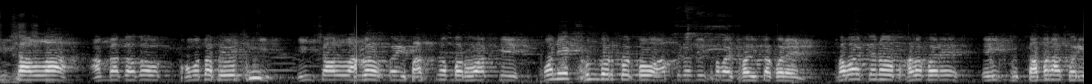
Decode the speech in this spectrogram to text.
ইনশাল্লাহ আমরা তত ক্ষমতা পেয়েছি ইনশাল্লাহ আমরা এই পাঁচ নম্বর ওয়ার্ডকে অনেক সুন্দর করব। আপনারা যদি সবাই সহায়তা করেন, সবার যেন ভালো করে এই কামনা করি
